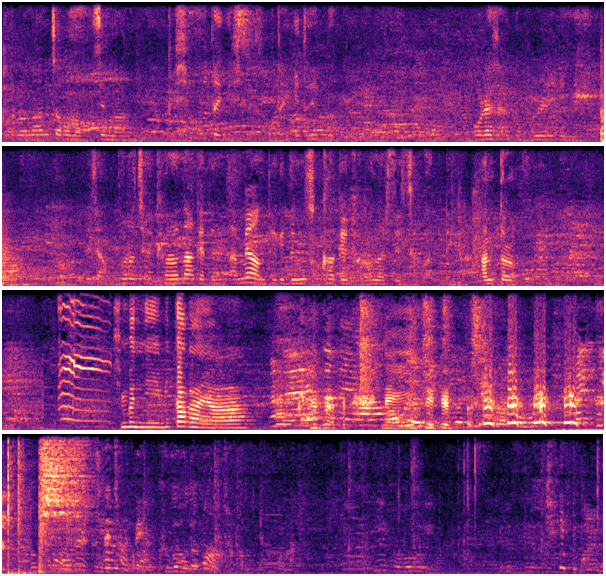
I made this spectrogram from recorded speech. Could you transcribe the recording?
결혼한 적은 없지만 이렇게 신부 대기실에서 대기도 해보고 오래 살고 볼 일이네요. 이제 앞으로 제가 결혼하게 된다면 되게 능숙하게 결혼할 수 있을 것 같아요. 안 떨고. 신부님 이따 봐요. 네. 근데 잠깐 그거보다도 Thank you.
